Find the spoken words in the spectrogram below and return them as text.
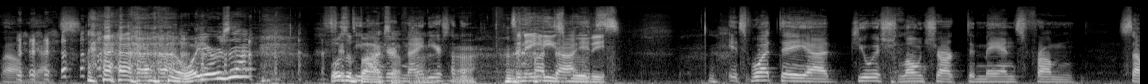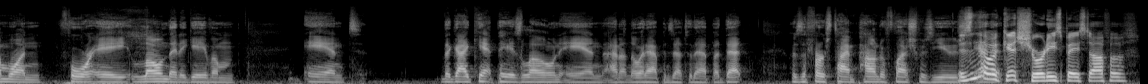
Well, yeah, what year was that? What was the box office 1590 or something. Uh, It's an But, 80s uh, movie. It's, it's what a uh, Jewish loan shark demands from someone for a loan that he gave him, and the guy can't pay his loan, and I don't know what happens after that. But that was the first time pound of flesh was used. Isn't that what it- Get Shorty's based off of?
